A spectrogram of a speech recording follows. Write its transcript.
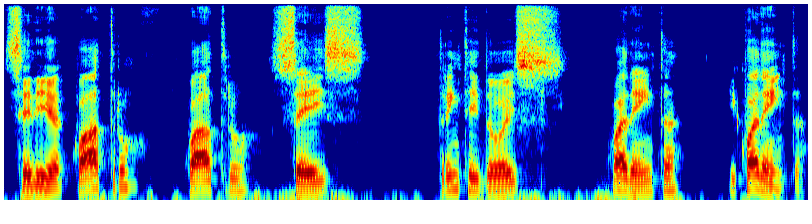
seria 4, 4, 6, 32, 40 e 40.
